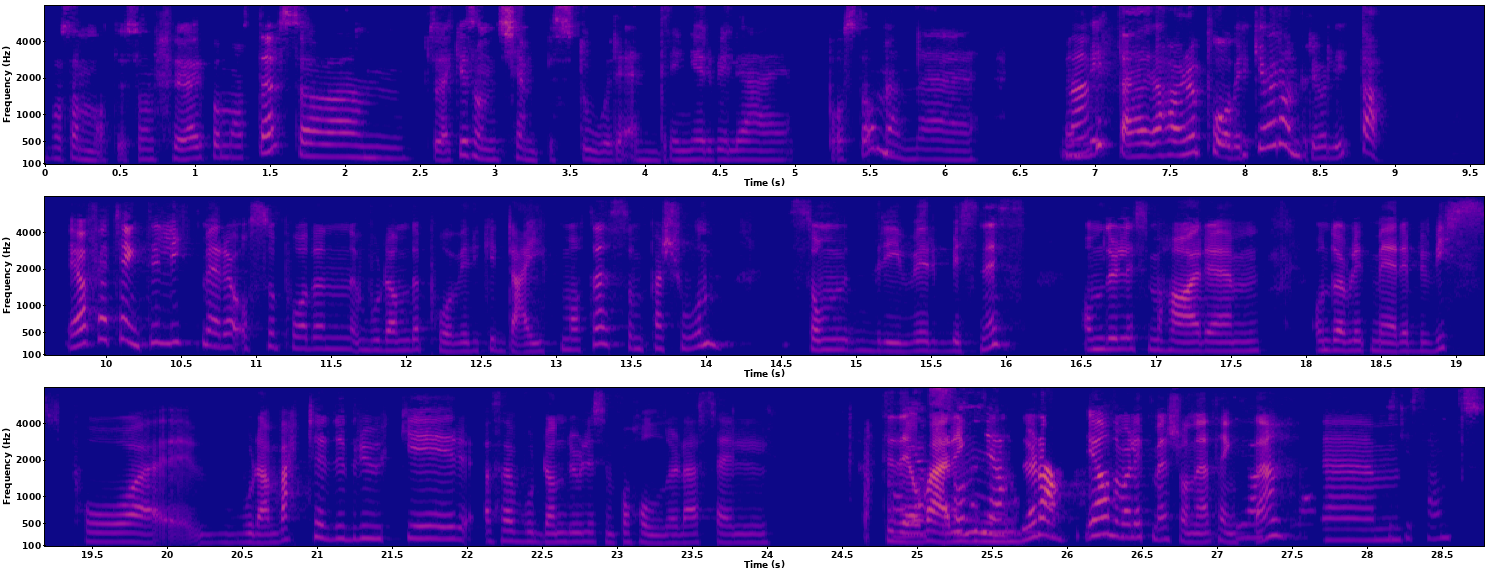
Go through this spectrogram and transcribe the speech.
på samme måte som før, på en måte. Så, så, det er ikke sånn kjempestore endringer, vil jeg påstå. Men, eh, men litt. Jeg har jo påvirket hverandre jo litt, da. Ja, for jeg tenkte litt mer også på den, hvordan det påvirker deg på en måte, som person som driver business. Om du liksom har Om du har blitt mer bevisst på eh, hvordan verktøy du bruker, altså hvordan du liksom forholder deg selv til det å være sånn, gründer, da. Ja, det var litt mer sånn jeg tenkte. Ja, ikke sant.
